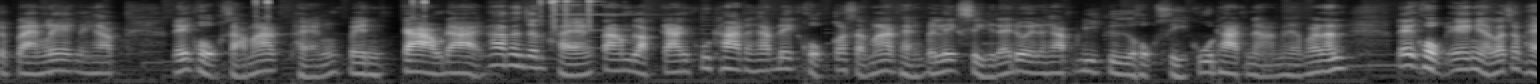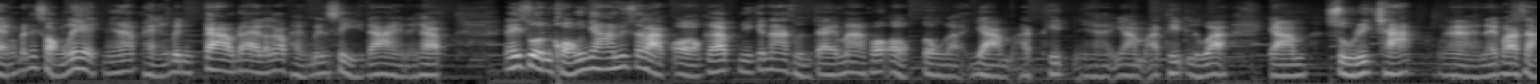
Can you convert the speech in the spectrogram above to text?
จะแปลงเลขนะครับ เลข 6 สามารถแผลงเป็น 9 ได้ ถ้าท่านจะแผลงตามหลักการคู่ธาตุนะครับ เลข 6 ก็สามารถแผลงเป็นเลข 4 ได้ด้วยนะครับ นี่คือ 6 4 คู่ธาตุน้ำนะครับ เพราะฉะนั้นเลข 6 เองเนี่ยเราจะแผลงไปได้ 2 เลขนะฮะแผลงเป็น 9 ได้แล้วก็แผลงเป็น 4 ได้นะครับ ในส่วนของยามที่สลากออกครับนี่ก็น่าสนใจมากเพราะออกตรงกับยามอาทิตย์นะฮะยามอาทิตย์หรือว่ายามสุริชะนะในภาษา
